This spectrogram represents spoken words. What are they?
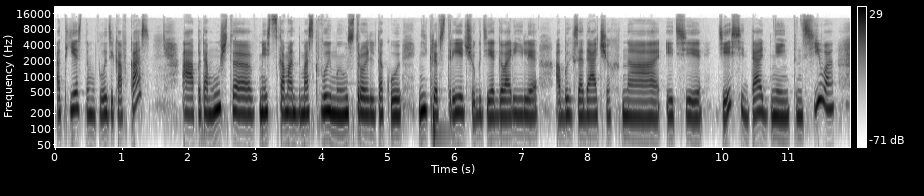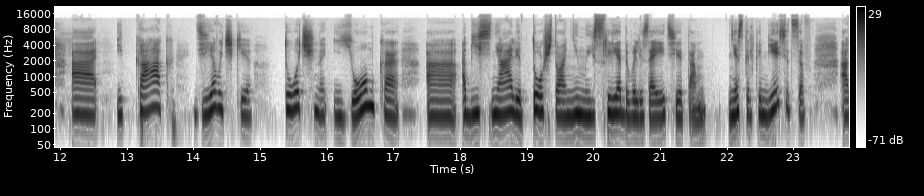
отъездом в Владикавказ, а потому что вместе с командой Москвы мы устроили такую микровстречу, где говорили об их задачах на эти 10 да, дней интенсива, а, и как девочки точно и емко а, объясняли то, что они наисследовали за эти там несколько месяцев, а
